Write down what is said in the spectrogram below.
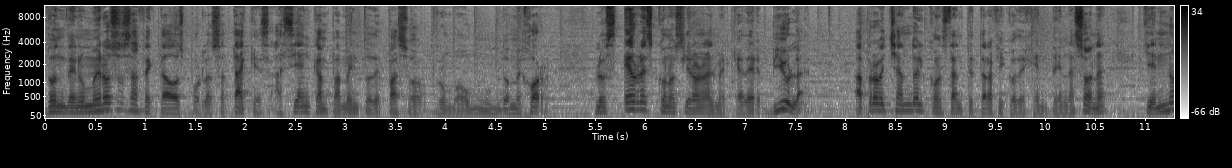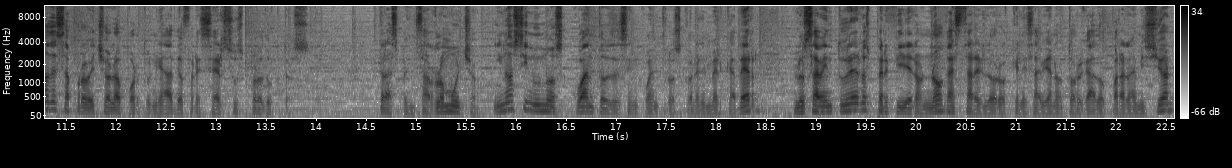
donde numerosos afectados por los ataques hacían campamento de paso rumbo a un mundo mejor, los héroes conocieron al mercader Viula, aprovechando el constante tráfico de gente en la zona, quien no desaprovechó la oportunidad de ofrecer sus productos. Tras pensarlo mucho, y no sin unos cuantos desencuentros con el mercader, los aventureros prefirieron no gastar el oro que les habían otorgado para la misión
